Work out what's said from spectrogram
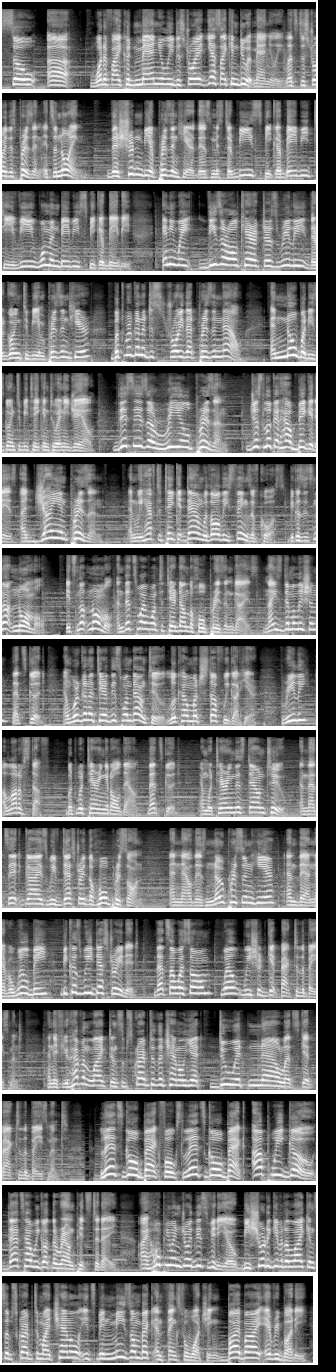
So, uh, what if I could manually destroy it? Yes, I can do it manually. Let's destroy this prison. It's annoying. There shouldn't be a prison here. There's Mr. B, Speaker Baby, TV, Woman Baby, Speaker Baby. Anyway, these are all characters, really. They're going to be imprisoned here, but we're gonna destroy that prison now. And nobody's going to be taken to any jail. This is a real prison. Just look at how big it is, a giant prison. And we have to take it down with all these things, of course, because it's not normal. It's not normal, and that's why I want to tear down the whole prison, guys. Nice demolition, that's good. And we're gonna tear this one down too. Look how much stuff we got here. Really, a lot of stuff. But we're tearing it all down, that's good. And we're tearing this down too. And that's it, guys, we've destroyed the whole prison. And now there's no prison here, and there never will be, because we destroyed it. That's our home? Well, we should get back to the basement. And if you haven't liked and subscribed to the channel yet, do it now. Let's get back to the basement. Let's go back, folks. Let's go back. Up we go. That's how we got the round pits today. I hope you enjoyed this video. Be sure to give it a like and subscribe to my channel. It's been me, Zombak, and thanks for watching. Bye bye, everybody.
